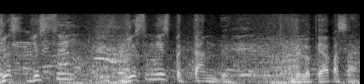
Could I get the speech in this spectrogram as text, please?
yo, estoy, yo estoy muy expectante de lo que va a pasar.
